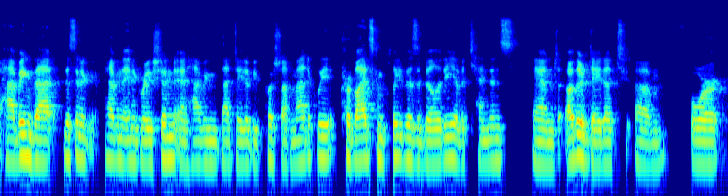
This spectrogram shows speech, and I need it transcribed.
having that this having the integration and having that data be pushed automatically provides complete visibility of attendance and other data to, um, for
